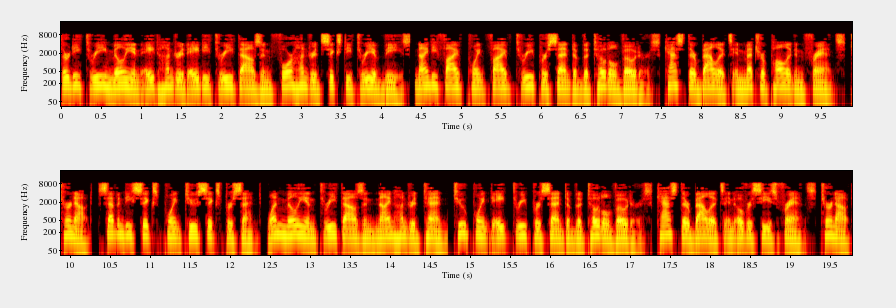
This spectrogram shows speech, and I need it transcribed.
33,883,463 of these 95.53% of the total voters cast their ballots in metropolitan France turnout, 76.26%, 1,003,910 2.83% of the total voters cast their ballots in overseas France turnout,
